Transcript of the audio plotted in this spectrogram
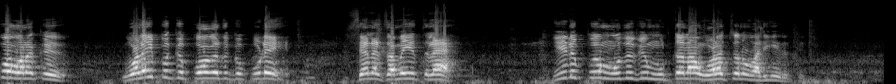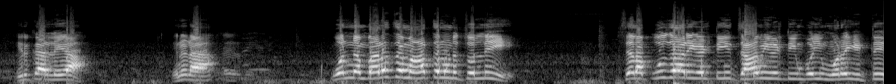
இப்போ உனக்கு உழைப்புக்கு போகிறதுக்கு கூட சில சமயத்தில் இடுப்பு முதுகு முட்டெல்லாம் உழைச்சலும் வலி இருக்கு. இருக்கா இல்லையா? என்னடா? உன்னை மனசை மாற்றணும்னு சொல்லி சில பூஜாரிகள்ட்டையும் சாமிகள்ட்டையும் போய் முறையிட்டு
